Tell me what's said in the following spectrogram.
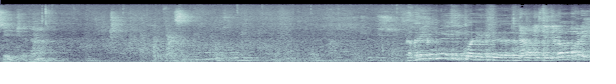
Zice, da? Dar cred că nu este corect. Dar nu este deloc corect.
